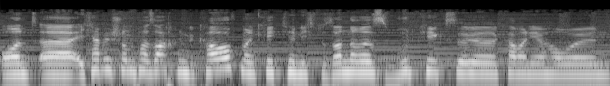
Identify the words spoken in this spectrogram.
und äh, ich habe hier schon ein paar Sachen gekauft. Man kriegt hier nichts Besonderes. Wutkekse kann man hier holen.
